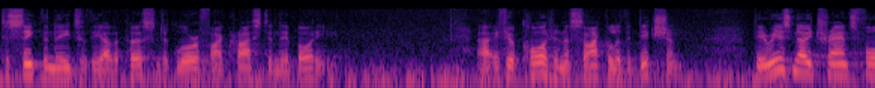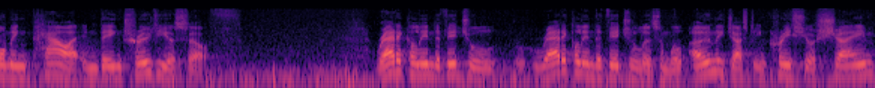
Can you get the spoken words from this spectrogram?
to seek the needs of the other person, to glorify Christ in their body. Uh, if you're caught in a cycle of addiction, there is no transforming power in being true to yourself. Radical, individual, radical individualism will only just increase your shame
